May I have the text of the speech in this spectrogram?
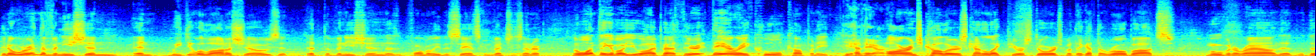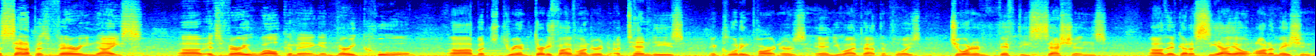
You know, we're in the Venetian, and we do a lot of shows at, at the Venetian, the, formerly the Sands Convention Center. The one thing about UiPath, they are a cool company. Yeah, they are. Orange colors, kind of like Pure Storage, but they got the robots moving around. The, the setup is very nice. Uh, it's very welcoming and very cool. Uh, but 3,500 attendees, including partners and UiPath employees, 250 sessions. Uh, they've got a CIO automation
